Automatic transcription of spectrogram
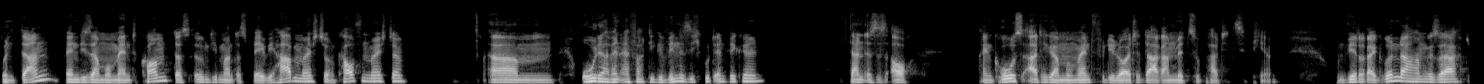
Und dann, wenn dieser Moment kommt, dass irgendjemand das Baby haben möchte und kaufen möchte, ähm, oder wenn einfach die Gewinne sich gut entwickeln, dann ist es auch ein großartiger Moment für die Leute daran mit zu partizipieren. Und wir drei Gründer haben gesagt,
